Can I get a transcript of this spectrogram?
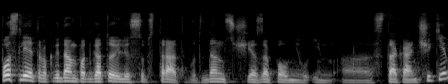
После этого, когда мы подготовили субстрат, вот в данном случае я заполнил им э, стаканчики,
